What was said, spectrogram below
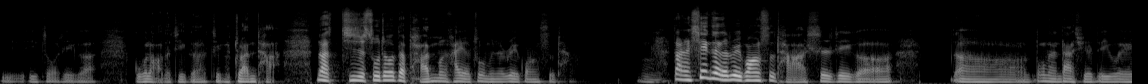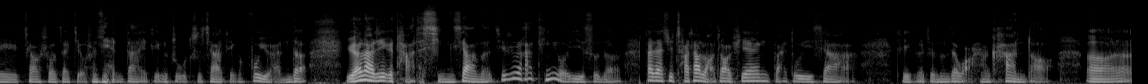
一一座这个古老的这个这个砖塔。那其实苏州的盘门还有著名的瑞光寺塔。嗯，当然，现在的瑞光寺塔是这个呃，东南大学的一位教授在九十年代这个主持下这个复原的。原来这个塔的形象呢，其实还挺有意思的。大家去查查老照片，百度一下，这个就能在网上看到。呃，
